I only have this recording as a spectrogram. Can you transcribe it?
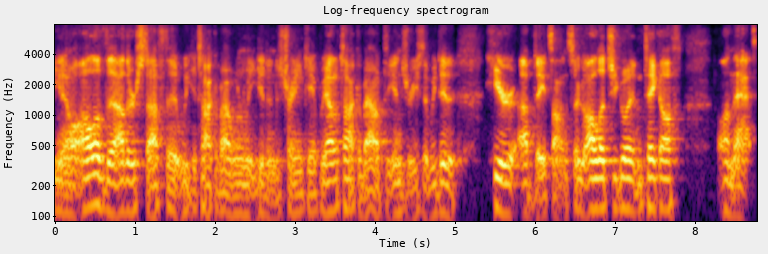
you know all of the other stuff that we could talk about when we get into training camp, we ought to talk about the injuries that we did hear updates on. So I'll let you go ahead and take off on that.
